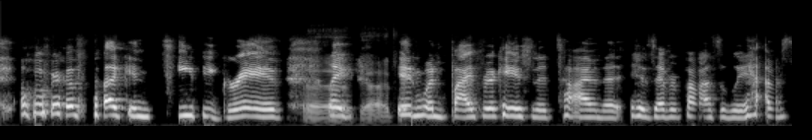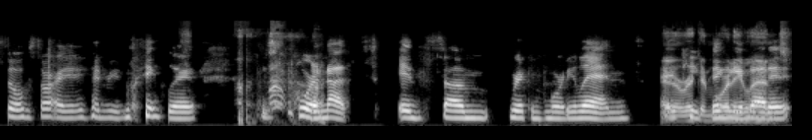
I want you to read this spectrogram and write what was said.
over a fucking teethy grave Like, Oh, God. in one bifurcation of time that has ever possibly I'm so sorry, Henry Winkler. Poor nuts in some Rick and Morty land. In a Rick and Morty about land. it.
